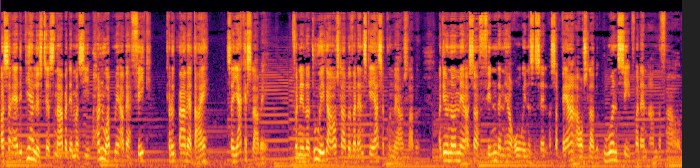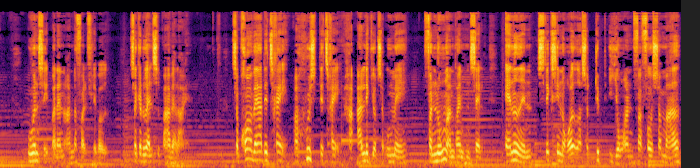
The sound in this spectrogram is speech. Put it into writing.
Og så er det, vi har lyst til at snappe dem og sige, hold nu op med at være fake. Kan du ikke bare være dig, så jeg kan slappe af? For når du ikke er afslappet, hvordan skal jeg så kunne være afslappet? Og det er jo noget med at så finde den her ro ind i sig selv, og så være afslappet, uanset hvordan andre farer op. Uanset hvordan andre folk flipper ud. Så kan du altid bare være dig. Så prøv at være det træ, og husk det træ har aldrig gjort sig umage for nogen andre end den selv. Andet end stik sine rødder så dybt i jorden for at få så meget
